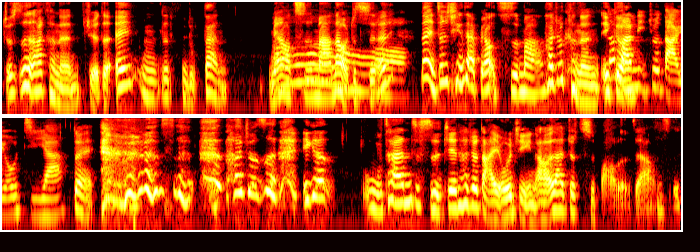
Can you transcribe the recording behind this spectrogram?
就是他可能觉得，哎，你的卤蛋。你要吃吗？那我就吃。哎，那你这个青菜不要吃吗？他就可能一个碗里就打游击呀。对，是他就是一个午餐时间，他就打游击，然后他就吃饱了这样子，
